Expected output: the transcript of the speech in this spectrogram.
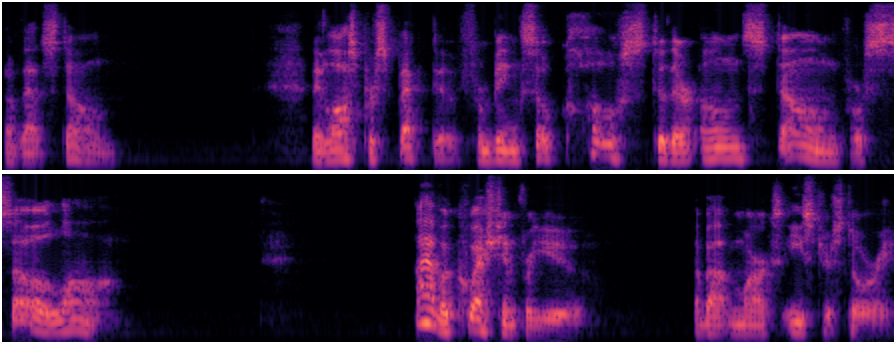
of that stone. They lost perspective from being so close to their own stone for so long. I have a question for you about Mark's Easter story.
